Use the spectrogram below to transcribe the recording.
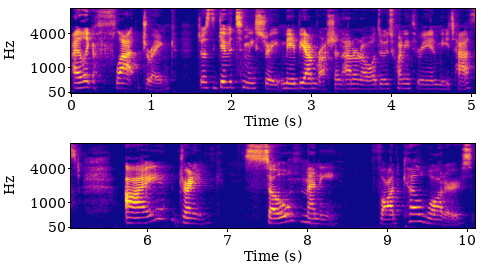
I like a flat drink. Just give it to me straight. Maybe I'm Russian. I don't know. I'll do a 23 and me test. I drank so many vodka waters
